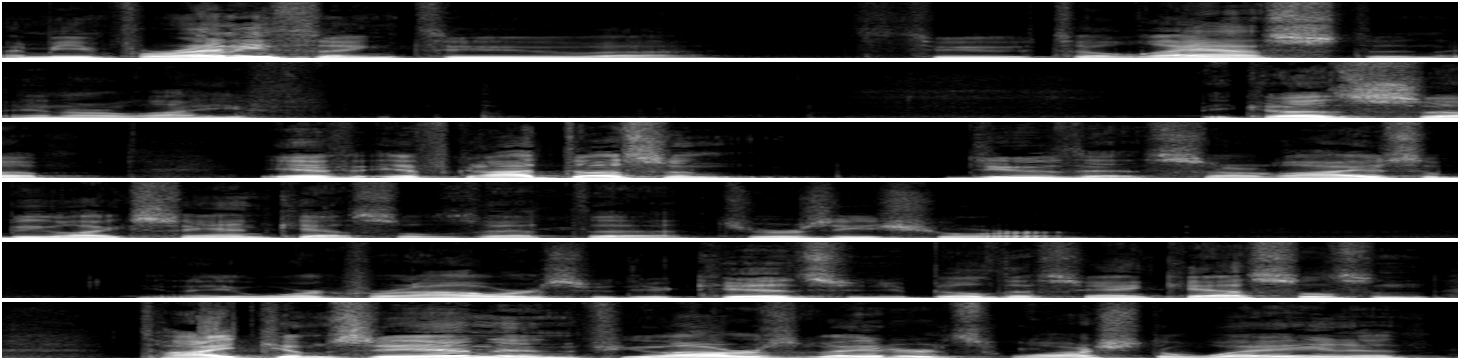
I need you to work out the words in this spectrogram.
I mean, for anything to, uh, to, to last in, in our life. Because uh, if, if God doesn't do this, our lives will be like sandcastles at the Jersey Shore. You know, you work for hours with your kids and you build the sandcastles, and tide comes in, and a few hours later it's washed away, and it,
